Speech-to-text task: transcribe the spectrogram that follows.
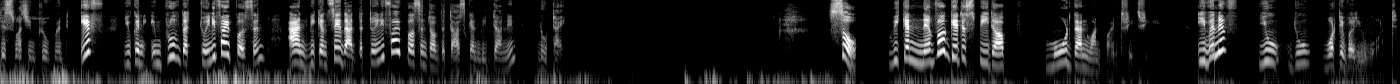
this much improvement if you can improve that 25 percent and we can say that the 25 percent of the task can be done in no time. So, we can never get a speed up more than 1.33 even if you do whatever you want.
